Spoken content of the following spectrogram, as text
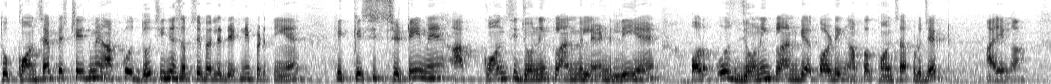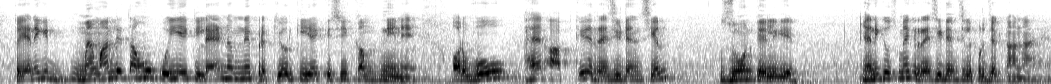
तो कॉन्सेप्ट स्टेज में आपको दो चीज़ें सबसे पहले देखनी पड़ती हैं कि किसी सिटी में आप कौन सी जोनिंग प्लान में लैंड ली है और उस जोनिंग प्लान के अकॉर्डिंग आपका कौन सा प्रोजेक्ट आएगा। तो यानी कि मैं मान लेता हूँ कोई एक लैंड हमने प्रक्योर की है किसी कंपनी ने और वो है आपके रेजिडेंशियल जोन के लिए। यानी कि उसमें एक रेजिडेंशियल प्रोजेक्ट आना है।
